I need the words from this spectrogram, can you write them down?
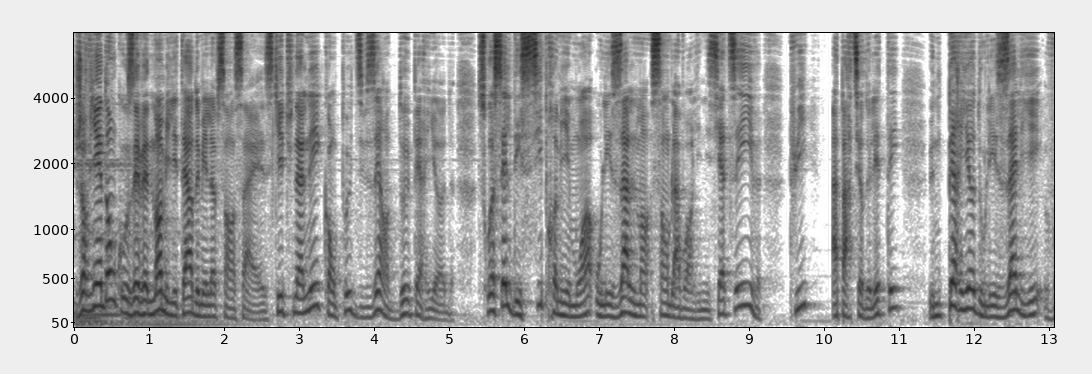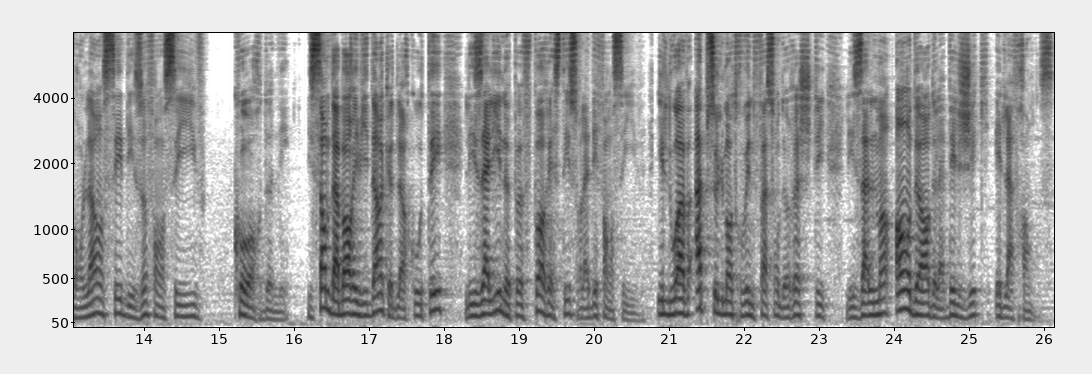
Je reviens donc aux événements militaires de 1916, qui est une année qu'on peut diviser en deux périodes, soit celle des six premiers mois où les Allemands semblent avoir l'initiative, puis, à partir de l'été, une période où les Alliés vont lancer des offensives coordonnées. Il semble d'abord évident que de leur côté, les Alliés ne peuvent pas rester sur la défensive. Ils doivent absolument trouver une façon de rejeter les Allemands en dehors de la Belgique et de la France.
